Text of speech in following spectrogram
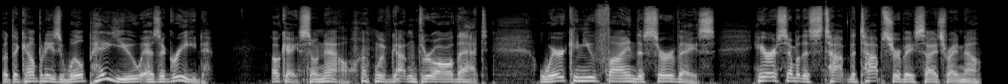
but the companies will pay you as agreed. Okay, so now we've gotten through all that. Where can you find the surveys? Here are some of the top the top survey sites right now.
